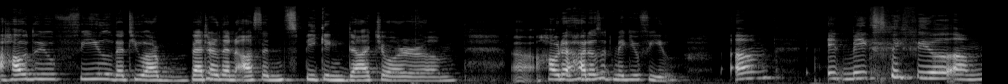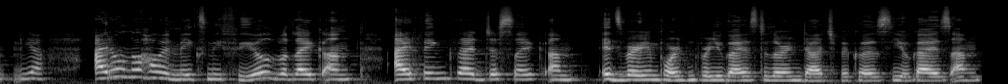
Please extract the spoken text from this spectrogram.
how do you feel that you are better than us in speaking Dutch, or um, uh, how, do, how does it make you feel? Um, it makes me feel, um, yeah, I don't know how it makes me feel, but like, um, I think that just like, um, it's very important for you guys to learn Dutch because you guys, um,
